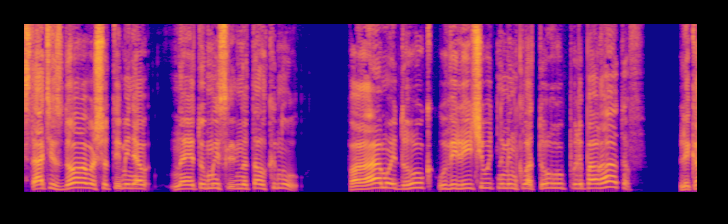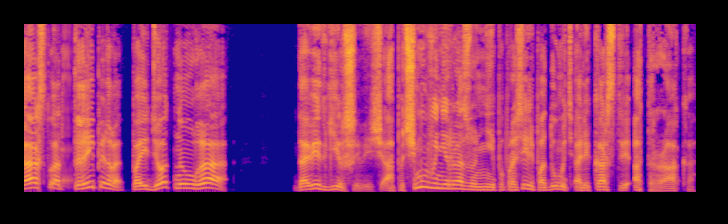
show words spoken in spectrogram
Кстати, здорово, что ты меня на эту мысль натолкнул. Пора, мой друг, увеличивать номенклатуру препаратов. Лекарство от трипера пойдет на ура». «Давид Гиршевич, а почему вы ни разу не попросили подумать о лекарстве от рака?»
